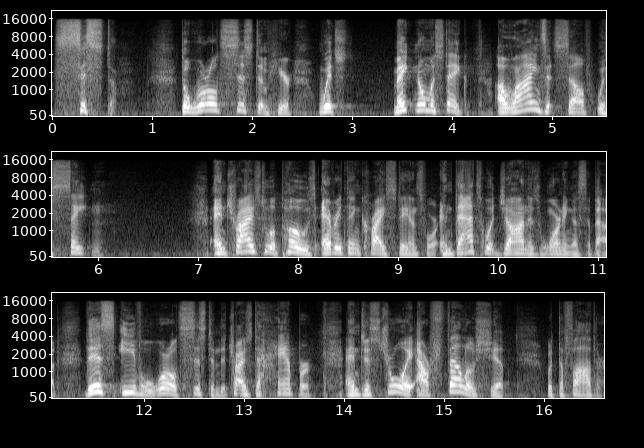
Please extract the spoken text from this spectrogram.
system. The world system here, which, make no mistake, aligns itself with Satan and tries to oppose everything Christ stands for. And that's what John is warning us about. This evil world system that tries to hamper and destroy our fellowship with the Father.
